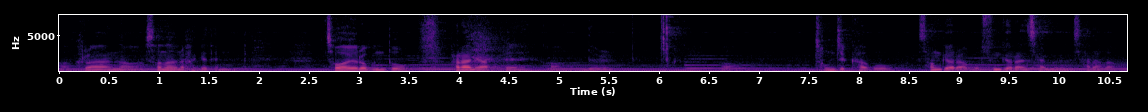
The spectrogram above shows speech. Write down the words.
어, 그러한 어, 선언을 하게 됩니다. 저와 여러분도 하나님 앞에 어, 늘 어, 정직하고 성결하고 순결한 삶을 살아가고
